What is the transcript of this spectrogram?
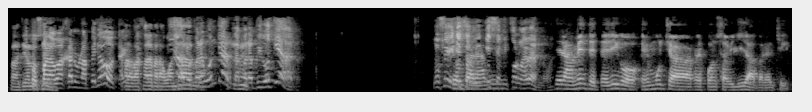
para tirar O los para centros. bajar una pelota. Para bajar, para aguantar. Claro, para aguantarla, para pivotear. No sé, esa, para esa mí- es mi forma de verlo. ¿eh? sinceramente te digo, es mucha responsabilidad para el chico.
